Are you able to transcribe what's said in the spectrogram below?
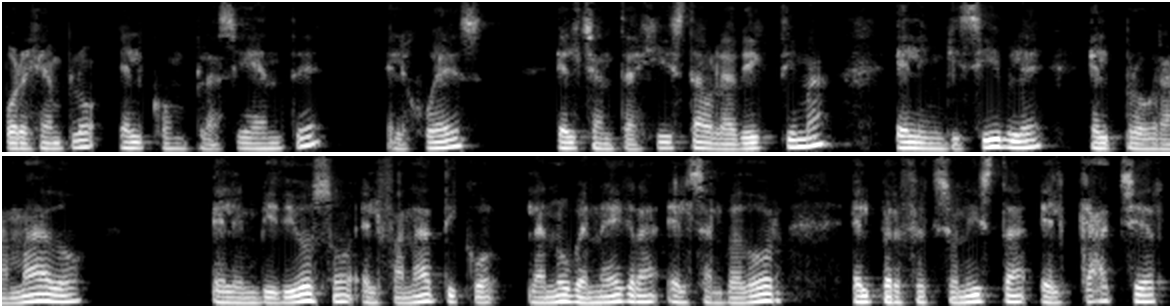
Por ejemplo, el complaciente, el juez, el chantajista o la víctima, el invisible, el programado, el envidioso, el fanático, la nube negra, el salvador, el perfeccionista, el catcher,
